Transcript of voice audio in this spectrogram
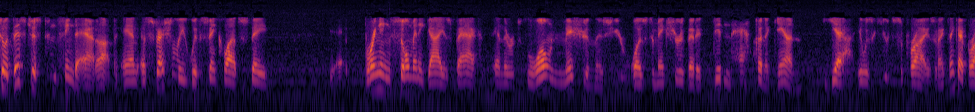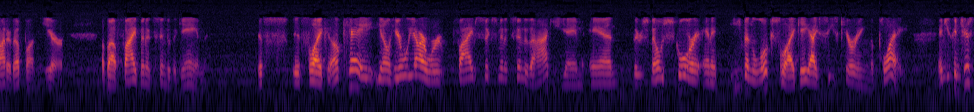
So this just didn't seem to add up. And especially with St. Cloud State bringing so many guys back, and their lone mission this year was to make sure that it didn't happen again. Yeah, it was a huge surprise. And I think I brought it up on the air about five minutes into the game. It's it's like okay, you know, here we are. We're five six minutes into the hockey game, and there's no score, and it even looks like AIC's carrying the play. And you can just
